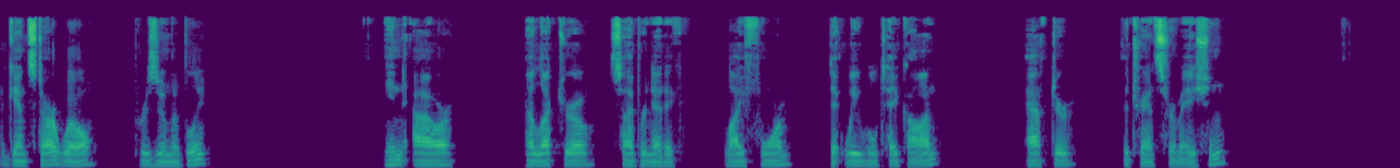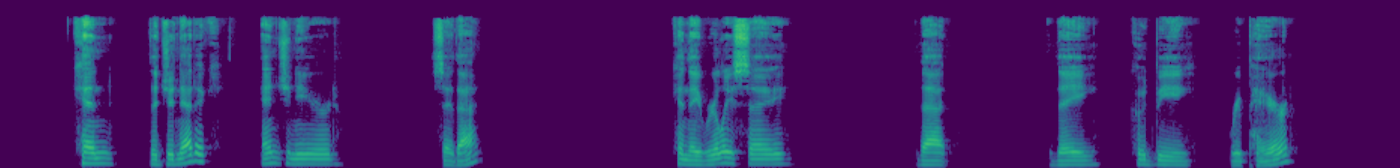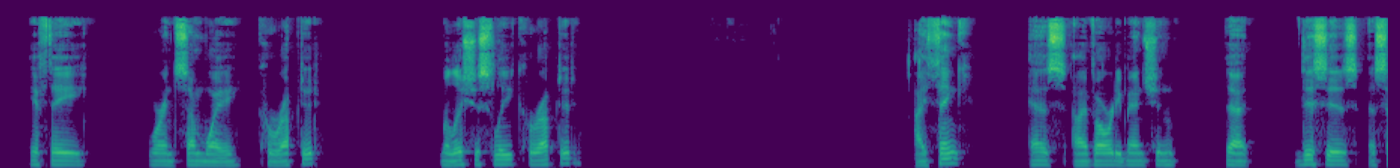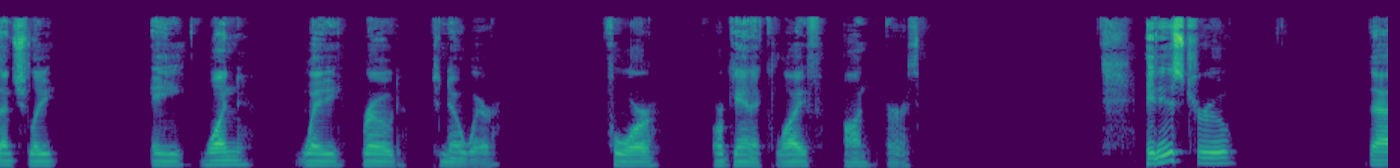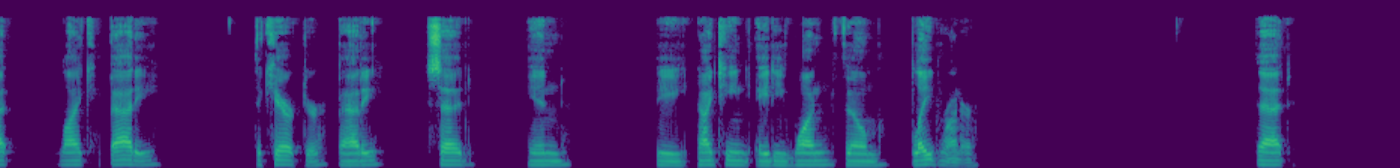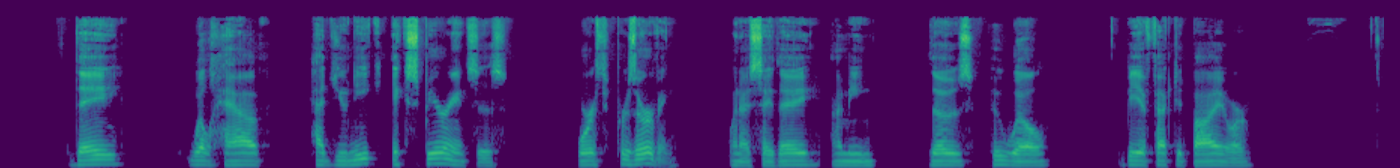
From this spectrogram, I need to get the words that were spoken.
against our will, presumably, in our electro cybernetic life form that we will take on after the transformation? Can the genetic engineered say that? Can they really say that they could be repaired if they were in some way corrupted, maliciously corrupted? I think, as I've already mentioned, that this is essentially a one way road to nowhere for organic life on Earth. It is true that, like Batty, the character Batty said in the 1981 film Blade Runner, that they will have had unique experiences worth preserving. When I say they, I mean those who will be affected by or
